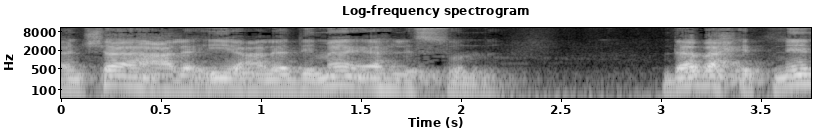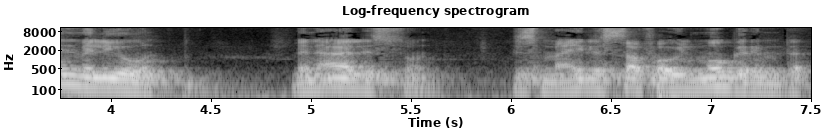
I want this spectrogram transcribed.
أنشأها على إيه؟ على دماء أهل السنة. ذبح 2 مليون من أهل السنة. إسماعيل الصفوي المجرم ده.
